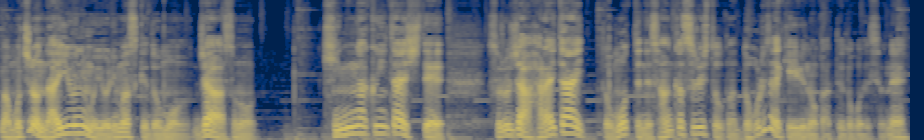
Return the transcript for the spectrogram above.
まあもちろん内容にもよりますけどもじゃあその金額に対してそれをじゃあ払いたいと思ってね参加する人がどれだけいるのかっていうとこですよね。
